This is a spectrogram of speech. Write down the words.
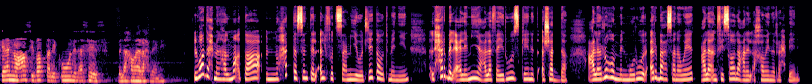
كأنه عاصي بطل يكون الأساس. بالأخوان رحباني. الواضح من هالمقطع إنه حتى سنة 1983 الحرب الإعلامية على فيروز كانت أشد على الرغم من مرور أربع سنوات على انفصالها عن الأخوين الرحباني.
